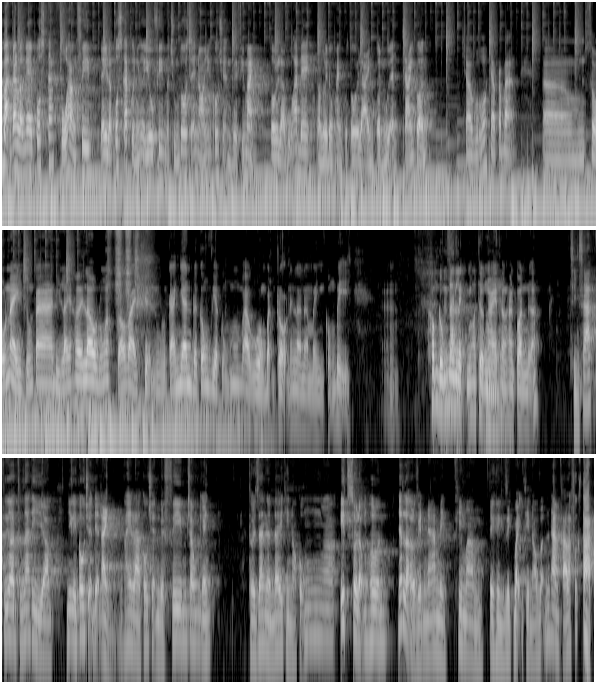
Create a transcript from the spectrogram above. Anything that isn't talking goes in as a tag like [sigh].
Các bạn đang lắng nghe Postcard Phố Hàng Phim. Đây là postcard của những người yêu phim và chúng tôi sẽ nói những câu chuyện về phim ảnh. Tôi là Vũ HD và người đồng hành của tôi là anh Tuấn Nguyễn. Chào anh Tuấn. Chào Vũ, chào các bạn. À, số này chúng ta delay hơi lâu đúng không? Có vài [laughs] chuyện cá nhân rồi công việc cũng vào guồng bận rộn nên là, là mình cũng bị uh, không đúng Thực lịch thường ngày ừ. thường hàng tuần nữa. Chính xác. Thực ra, thực ra thì uh, những cái câu chuyện điện ảnh hay là câu chuyện về phim trong cái thời gian gần đây thì nó cũng ờ, ít sôi động hơn nhất là ở Việt Nam mình. Khi mà tình hình dịch bệnh thì nó vẫn đang khá là phức tạp.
